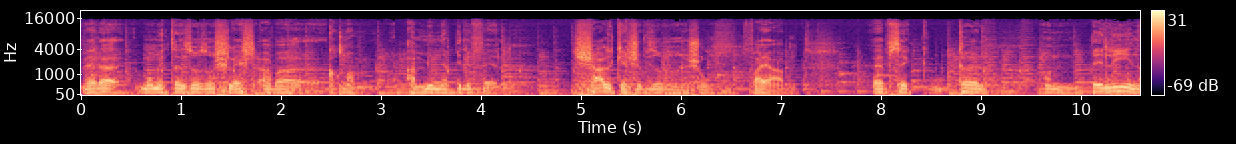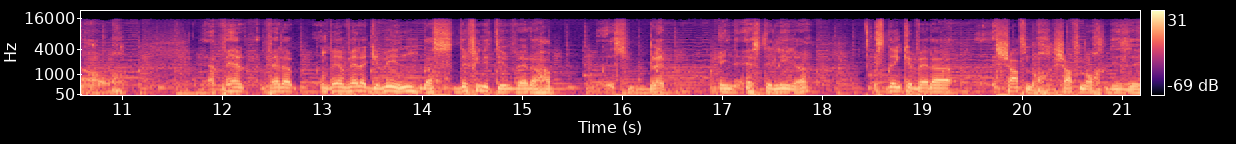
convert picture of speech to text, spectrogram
wäre momentan so, so schlecht, aber guck mal, Arminia Bielefeld, Schalke sowieso schon Feierabend, FC Köln und Berlin auch. Ja, wer, wer, wer, wer gewinnt, das definitiv wer hat, es bleibt in der ersten Liga. Ich denke, wer schafft noch, schafft noch diese,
